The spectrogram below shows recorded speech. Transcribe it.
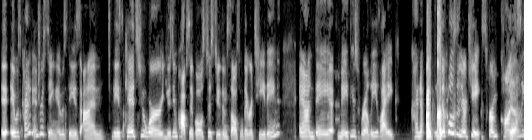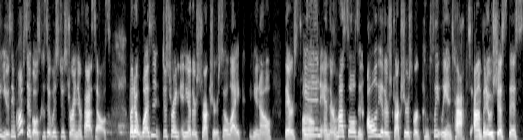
it, it, was kind of interesting. It was these um, these kids who were using popsicles to soothe themselves while they were teething, and they made these really like kind of ugly dimples in their cheeks from constantly yeah. using popsicles because it was destroying their fat cells. But it wasn't destroying any other structure. So like you know their Oh. skin and their muscles and all of the other structures were completely intact. Um, but it was just this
